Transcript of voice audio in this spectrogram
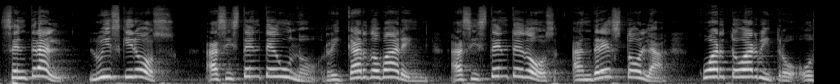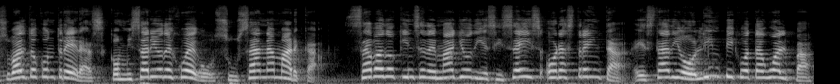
Central, Luis Quirós. Asistente 1, Ricardo Baren. Asistente 2, Andrés Tola. Cuarto árbitro, Osvaldo Contreras. Comisario de juego, Susana Marca. Sábado 15 de mayo, 16 horas 30, Estadio Olímpico Atahualpa,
